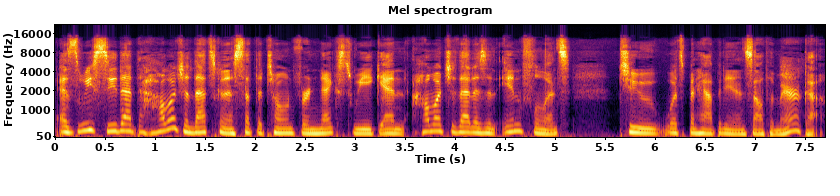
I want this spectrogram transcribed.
As we see that, how much of that's going to set the tone for next week, and how much of that is an influence to what's been happening in South America?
